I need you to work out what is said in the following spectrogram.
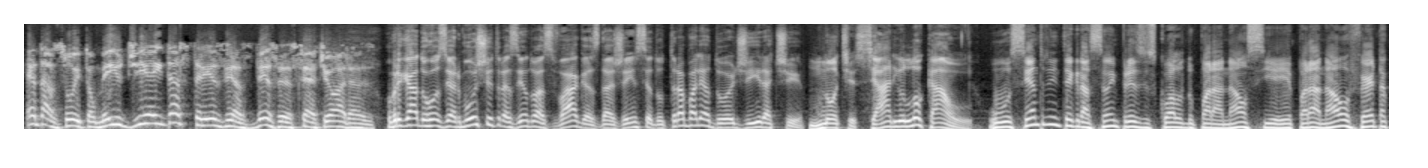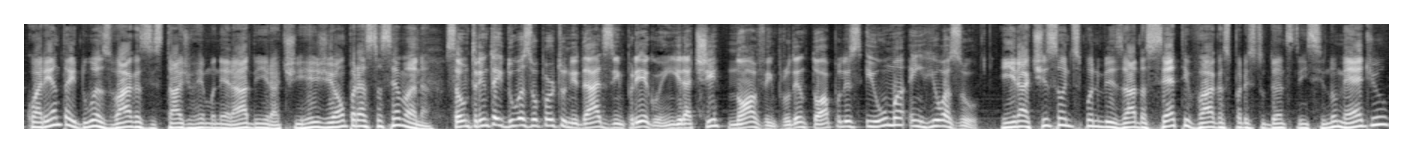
é das 8 ao meio-dia e das 13 às 17 horas. Obrigado, Rose Armuchi, trazendo as vagas da Agência do Trabalhador de Irati. Noticiário local. O Centro de Integração Empresa Escola do Paraná, o CIE Paraná, oferta 42 vagas de estágio remunerado em Irati região para esta semana. São 32 oportunidades de emprego em Irati, nove em Prudentópolis e uma em Rio Azul. Em Irati são disponibilizadas sete vagas para estudantes de ensino médio,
